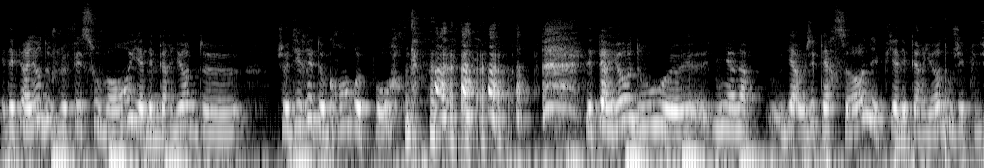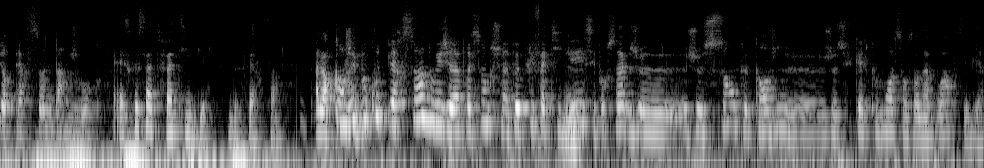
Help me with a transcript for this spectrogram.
Il y a des périodes où je le fais souvent, il y a des mmh. périodes de je dirais, de grand repos. des périodes où euh, il y en a, j'ai personne, et puis il y a des périodes où j'ai plusieurs personnes par jour. Est-ce que ça te fatigue de faire ça? Alors quand j'ai beaucoup de personnes, oui, j'ai l'impression que je suis un peu plus fatiguée. Mm. C'est pour ça que je, je sens que quand je, je, suis quelques mois sans en avoir, c'est bien.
